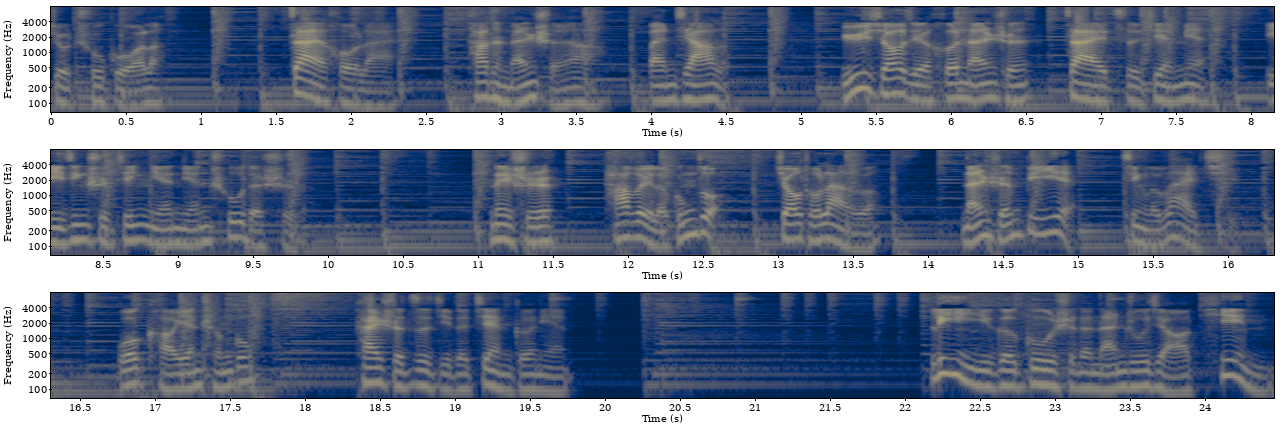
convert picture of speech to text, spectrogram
就出国了。再后来，她的男神啊搬家了，于小姐和男神再次见面，已经是今年年初的事了。那时她为了工作焦头烂额，男神毕业进了外企，我考研成功，开始自己的间隔年。另一个故事的男主角 Tim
